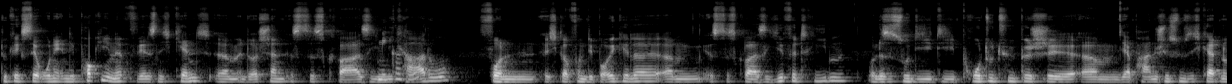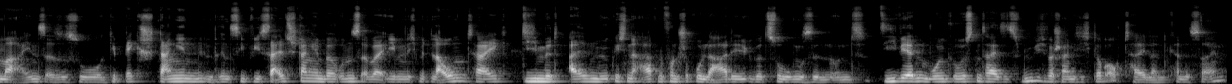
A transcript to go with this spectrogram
Du kriegst ja ohne Ende Pocky, ne? wer das nicht kennt. Ähm, in Deutschland ist das quasi Mikado? Mikado von, ich glaube, von The Boy Killer ähm, ist das quasi hier vertrieben. Und das ist so die, die prototypische ähm, japanische Süßigkeit Nummer eins. Also so Gebäckstangen, im Prinzip wie Salzstangen bei uns, aber eben nicht mit Laugenteig, die mit allen möglichen Arten von Schokolade überzogen sind. Und die werden wohl größtenteils, jetzt lüge ich wahrscheinlich, ich glaube auch Thailand, kann das sein?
